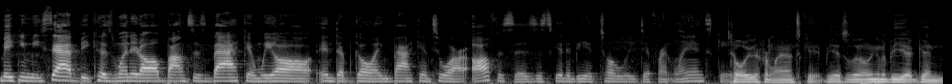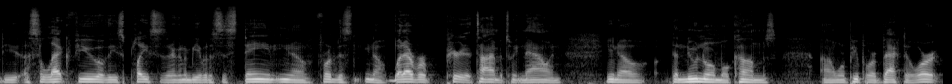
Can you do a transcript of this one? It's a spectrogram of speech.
making me sad because when it all bounces back and we all end up going back into our offices, it's going to be a totally different landscape. totally different landscape. Yeah, it's only going to be again a select few of these places that are going to be able to sustain, you know, for this, you know, whatever period of time between now and, you know, the new normal comes, um, where people are back to work.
